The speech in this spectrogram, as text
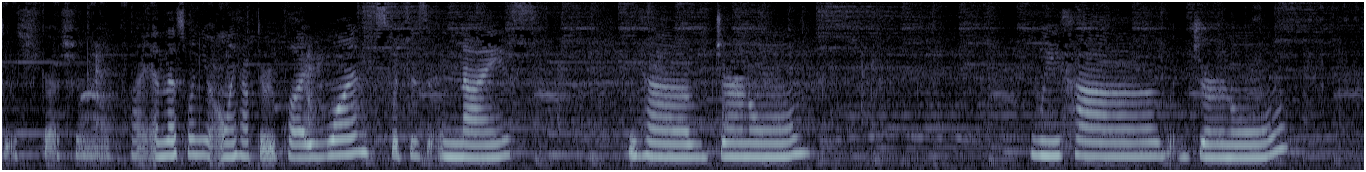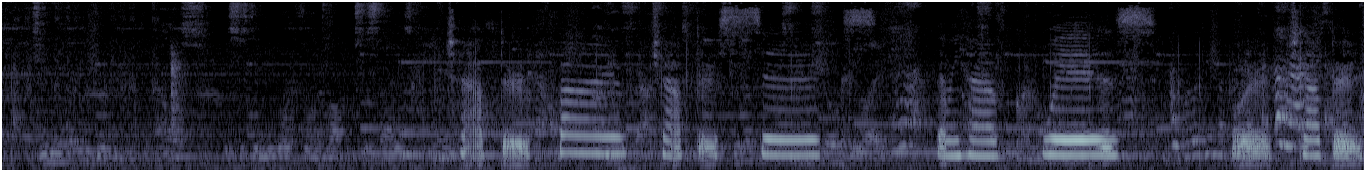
Discussion, reply. And this one you only have to reply once, which is nice. We have journal. We have journal. Chapter 5, chapter 6. Then we have quiz for chapters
